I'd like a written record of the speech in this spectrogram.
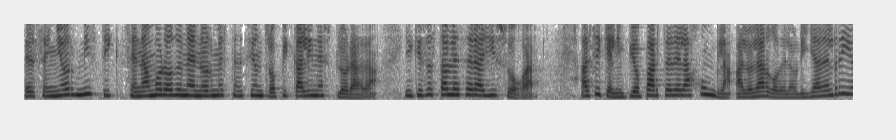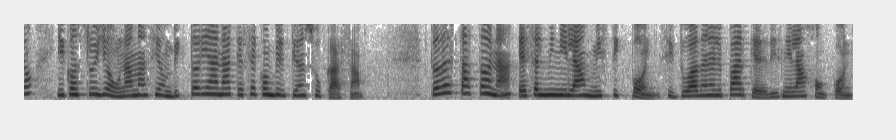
el señor Mystic se enamoró de una enorme extensión tropical inexplorada y quiso establecer allí su hogar. Así que limpió parte de la jungla a lo largo de la orilla del río y construyó una mansión victoriana que se convirtió en su casa. Toda esta zona es el Miniland Mystic Point, situado en el parque de Disneyland Hong Kong.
